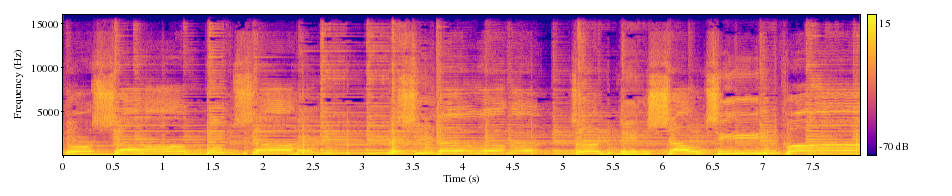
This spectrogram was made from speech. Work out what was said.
多少梦想，那时的我们正年少轻狂。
